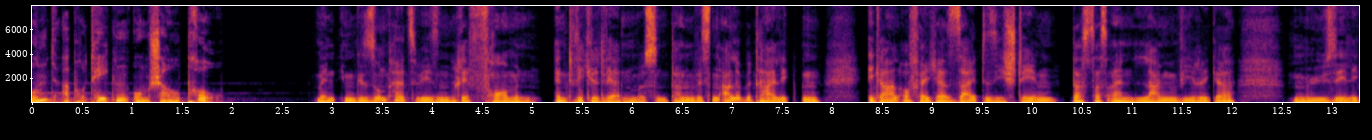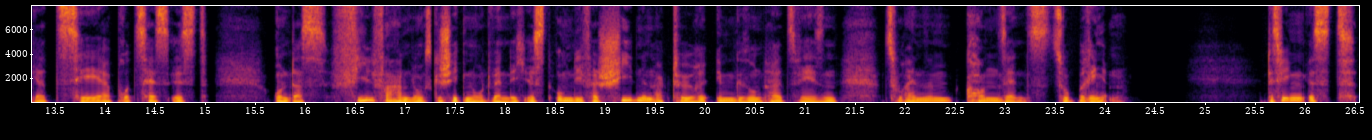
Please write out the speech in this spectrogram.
und Apothekenumschau Pro. Wenn im Gesundheitswesen Reformen entwickelt werden müssen, dann wissen alle Beteiligten, egal auf welcher Seite sie stehen, dass das ein langwieriger, mühseliger, zäher Prozess ist und dass viel Verhandlungsgeschick notwendig ist, um die verschiedenen Akteure im Gesundheitswesen zu einem Konsens zu bringen. Deswegen ist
